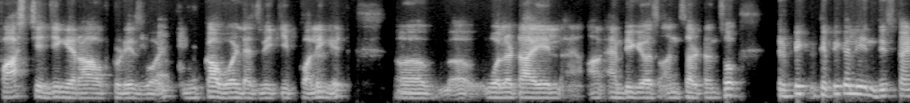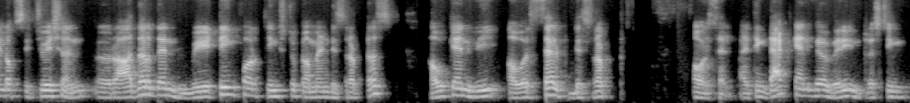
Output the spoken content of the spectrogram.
fast changing era of today's world VUCA world as we keep calling it uh, uh, volatile uh, ambiguous uncertain. So typically in this kind of situation uh, rather than waiting for things to come and disrupt us how can we ourselves disrupt ourselves i think that can be a very interesting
